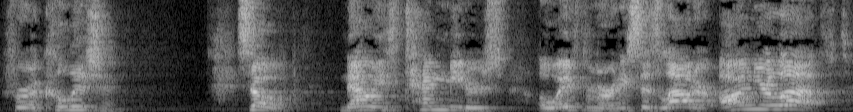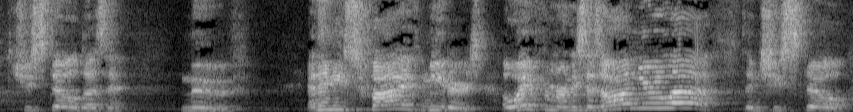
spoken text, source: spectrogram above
for a collision. So now he's 10 meters away from her and he says louder, On your left. She still doesn't move. And then he's five meters away from her and he says, On your left. And she still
